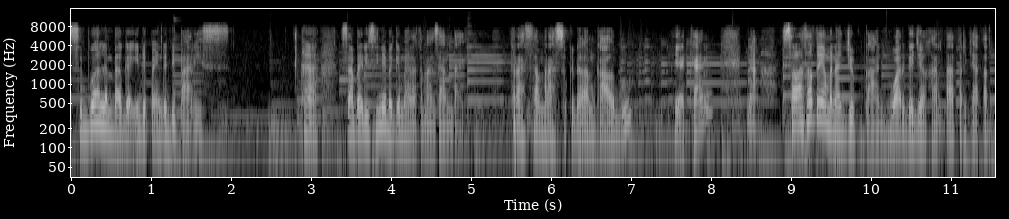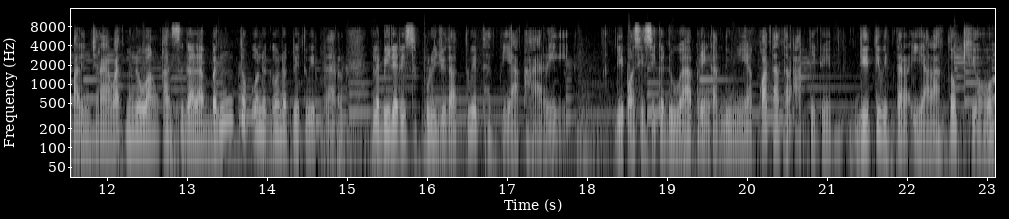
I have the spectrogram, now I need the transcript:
sebuah lembaga independen di Paris. Nah, sampai di sini bagaimana teman santai? Terasa merasuk ke dalam kalbu? Ya kan? Nah, salah satu yang menajubkan, warga Jakarta tercatat paling cerewet menuangkan segala bentuk unik-unik di Twitter, lebih dari 10 juta tweet setiap hari. Di posisi kedua, peringkat dunia kota teraktif di, di Twitter ialah Tokyo,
